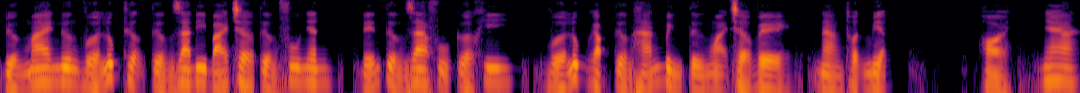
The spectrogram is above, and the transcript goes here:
đường mai nương vừa lúc thượng tưởng ra đi bái chờ tưởng phu nhân, đến tưởng ra phủ cửa khi, vừa lúc gặp tưởng hán bình từ ngoại trở về, nàng thuận miệng. Hỏi, nha,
